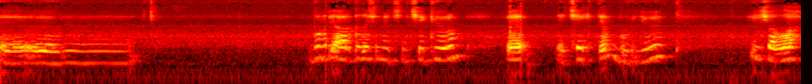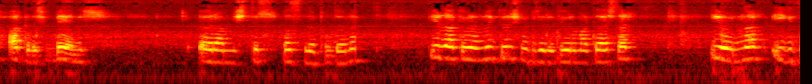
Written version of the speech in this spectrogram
Ee, bunu bir arkadaşım için çekiyorum ve çektim bu videoyu. İnşallah arkadaşım beğenir. Öğrenmiştir nasıl yapıldığını. Bir dahaki bölümde görüşmek üzere diyorum arkadaşlar. İyi oyunlar, iyi günler.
